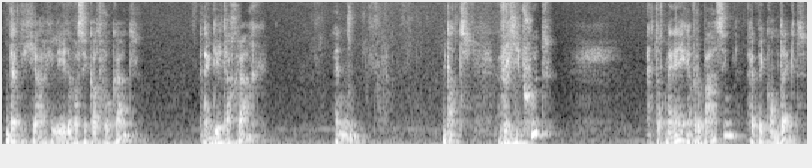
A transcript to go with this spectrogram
30 jaar geleden was ik advocaat en ik deed dat graag. En dat verliep goed. En tot mijn eigen verbazing heb ik ontdekt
